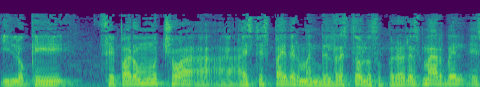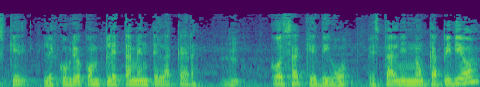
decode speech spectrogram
y lo que separó mucho a, a- a este Spider-Man del resto de los superiores Marvel es que le cubrió completamente la cara. Cosa que, digo, Stanley nunca pidió,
